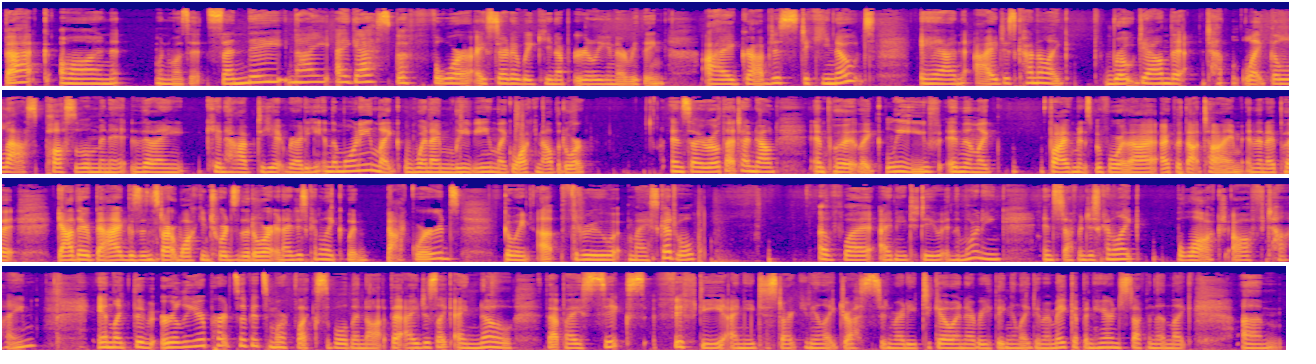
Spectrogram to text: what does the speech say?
back on when was it? Sunday night, I guess, before I started waking up early and everything. I grabbed a sticky note and I just kind of like wrote down the t- like the last possible minute that I can have to get ready in the morning, like when I'm leaving, like walking out the door. And so I wrote that time down and put like leave. And then like five minutes before that I put that time. And then I put gather bags and start walking towards the door. And I just kind of like went backwards going up through my schedule of what I need to do in the morning and stuff. And just kind of like blocked off time. And like the earlier parts of it's more flexible than not but i just like i know that by 6.50 i need to start getting like dressed and ready to go and everything and like do my makeup and hair and stuff and then like um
